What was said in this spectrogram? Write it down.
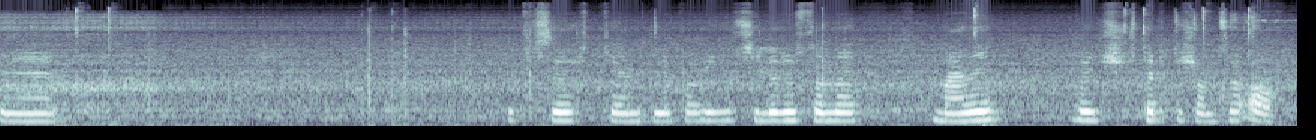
E, co chciałem tyle powiedzieć, ile dostanę many? Być 4000, o.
